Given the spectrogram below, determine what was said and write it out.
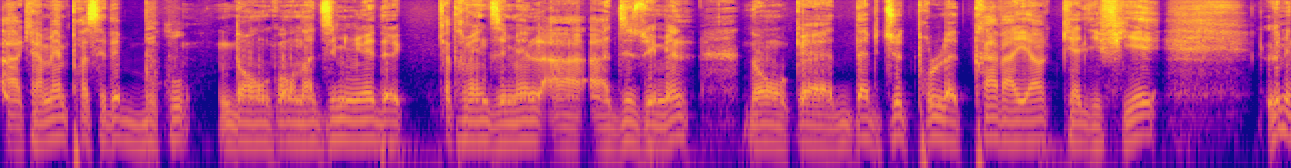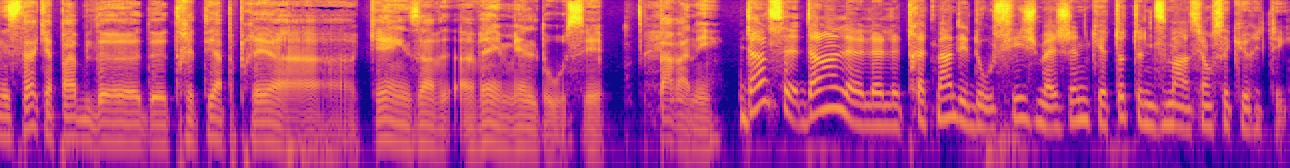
a quand même procédé beaucoup. Donc on a diminué de 90 000 à, à 18 000. Donc euh, d'habitude pour le travailleur qualifié, le ministère est capable de, de traiter à peu près à 15 à à 20 000 dossiers par année. Dans, ce, dans le, le- le traitement des dossiers, j'imagine qu'il y a toute une dimension sécurité.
